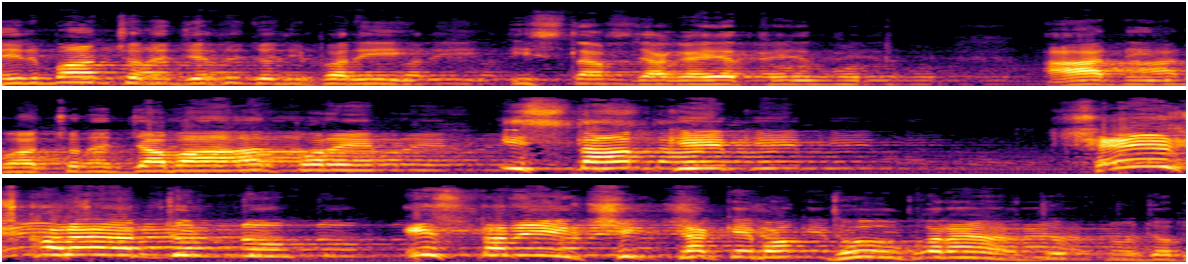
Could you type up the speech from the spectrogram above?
নির্বাচনে যেতে যদি পারি, ইসলাম জাগাইয়া তুলমুট আর নির্বাচনে যাবার পরে ইসলামকে শেষ করার জন্য, ইসলামিক শিক্ষাকে বন্ধ করার জন্য যত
